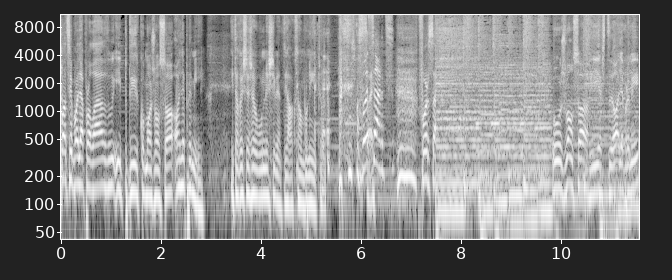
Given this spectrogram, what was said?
Pode sempre olhar para o lado e pedir como ao João Só, olha para mim. E talvez seja o nascimento de algo tão bonito. Boa sorte. Força! O João Só e este Olha para mim,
